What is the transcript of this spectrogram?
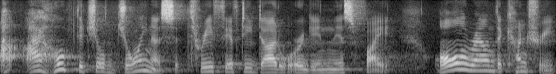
I hope that you'll join us at 350.org in this fight. All around the country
